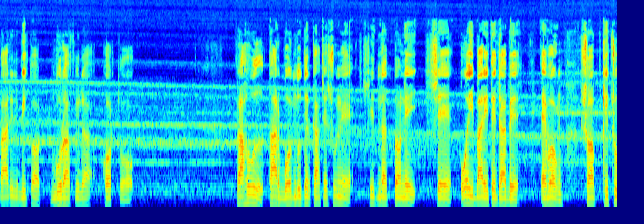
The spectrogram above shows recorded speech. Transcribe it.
বাড়ির ভিতর ঘোরাফেরা করত। রাহুল তার বন্ধুদের কাছে শুনে, সিদ্ধান্ত নেই, সে ওই বাড়িতে যাবে। এবং সব কিছু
